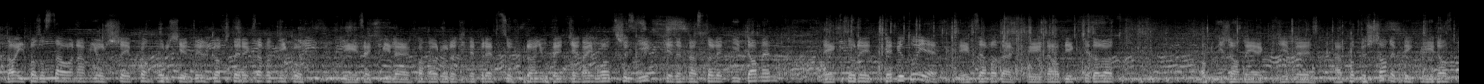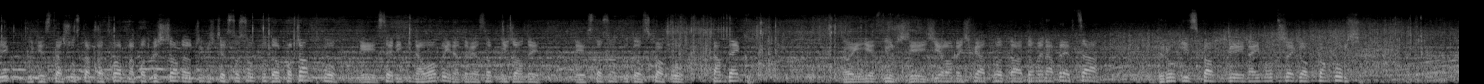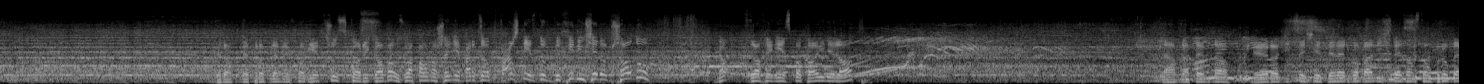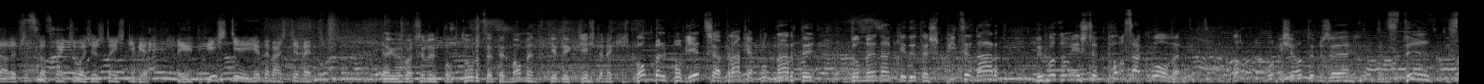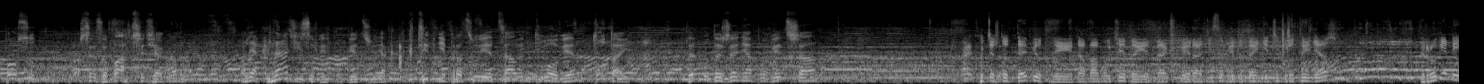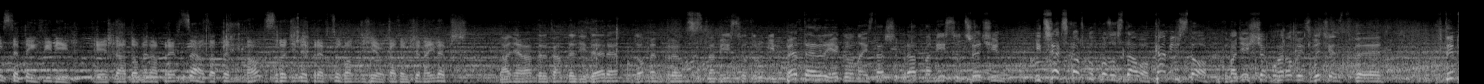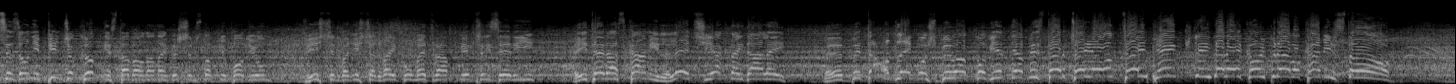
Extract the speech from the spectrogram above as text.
No i pozostało nam już w konkursie tylko czterech zawodników. I za chwilę honoru rodziny Prewców bronił będzie najmłodszy z nich, 17-letni Domen, który debiutuje w zawodach na obiekcie do lotu. Obniżony, jak widzimy, podwyższony w tej chwili rozbieg. 26. platforma, podwyższony oczywiście w stosunku do początku serii finałowej, natomiast obniżony w stosunku do skoku Tandego. No i jest już zielone światło dla Domena Prewca. Drugi skok najmłodszego w konkursie. Drobne problemy w powietrzu, skorygował, złapał noszenie bardzo odważnie, znów wychylił się do przodu. No, trochę niespokojny lot. Tam na pewno rodzice się denerwowali śledząc tą próbę, ale wszystko skończyło się szczęśliwie. E, 211 metrów. Jak zobaczymy w powtórce ten moment, kiedy gdzieś tam jakiś bąbel powietrza trafia pod narty domena, kiedy te szpice nart wychodzą jeszcze poza głowę. No, mówi się o tym, że ten styl i sposób, proszę zobaczyć jak on, ale jak radzi sobie w powietrzu, jak aktywnie pracuje całym tułowiem. Tutaj te uderzenia powietrza Tak, chociaż to debiut na mamucie, to jednak radzi sobie tutaj niczym rutyniarz. Drugie miejsce w tej chwili y, dla Domena Prewca, a zatem no, z rodziny Prewców on dzisiaj okazał się najlepszy. Daniel Andretande liderem, Domen Preutz na miejscu drugim, Peter, jego najstarszy brat na miejscu trzecim i trzech skoczków pozostało. Kamil Stoch, 20 pucharowych zwycięstw. e, W tym sezonie pięciokrotnie stawał na najwyższym stopniu podium, 222,5 metra w pierwszej serii. I teraz Kamil leci jak najdalej. E, by ta odległość była odpowiednia, wystarczająca i pięknie i daleko i brawo Kamil Stoch!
